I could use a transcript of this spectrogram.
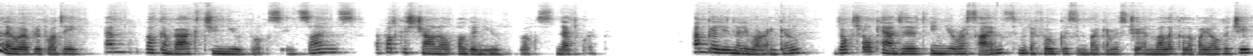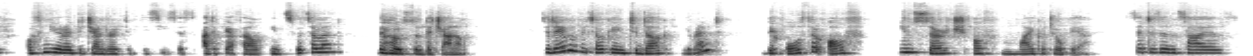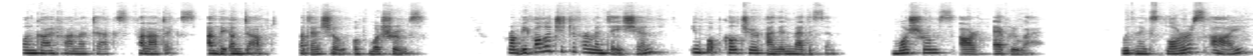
Hello, everybody, and welcome back to New Books in Science, a podcast channel on the New Books Network. I'm Galina Limorenko, doctoral candidate in neuroscience with a focus on biochemistry and molecular biology of neurodegenerative diseases at the EPFL in Switzerland, the host of the channel. Today we'll be talking to Doug Bierend, the author of In Search of Mycotopia Citizen Science, Fungi Fanatics, fanatics and the Untapped Potential of Mushrooms. From ecology to fermentation, in pop culture and in medicine, mushrooms are everywhere. With an explorer's eye,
